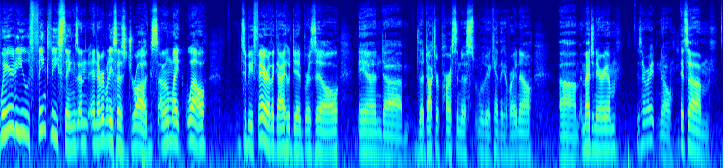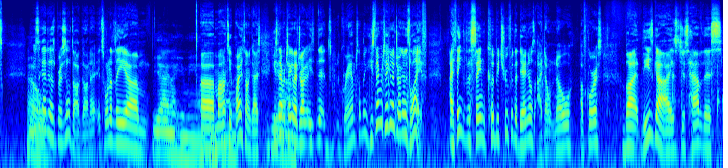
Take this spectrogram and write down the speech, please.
where do you think these things? And and everybody says drugs, and I'm like, well, to be fair, the guy who did Brazil and um, the Dr. Parnassus movie I can't think of right now, um, Imaginarium, is that right? No, it's um, who's the guy Oh, that does Brazil dog on it? It's one of the um, yeah, I know who you mean. Uh, Monty. Python guys. He's never taken a drug. He's, Graham something. He's never taken a drug in his life. I think the same could be true for the Daniels. I don't know, of course, but these guys just have this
